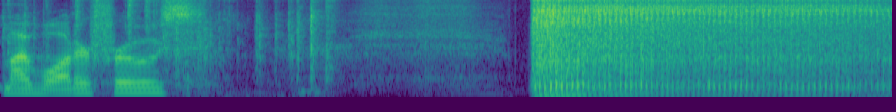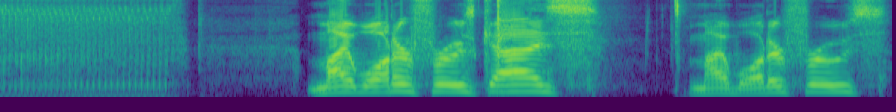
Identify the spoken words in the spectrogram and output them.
My water froze. My water froze, guys. My water froze.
